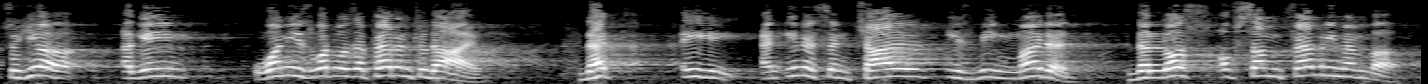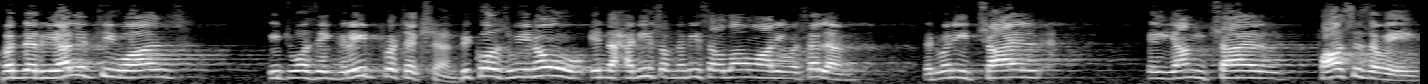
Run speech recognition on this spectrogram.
So here, again, one is what was apparent to the eye that a, an innocent child is being murdered, the loss of some family member. But the reality was, it was a great protection. Because we know in the hadith of Nabi sallallahu alaihi wasallam that when a child, a young child passes away,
